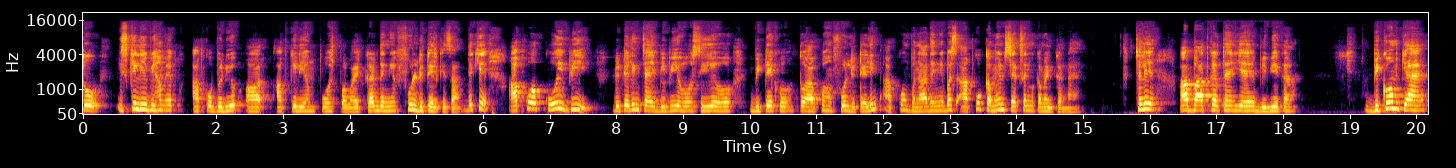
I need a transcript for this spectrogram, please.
तो इसके लिए भी हम एक आपको वीडियो और आपके लिए हम पोस्ट प्रोवाइड कर देंगे फुल डिटेल के साथ। देखिए, आपको कोई भी डिटेलिंग चाहे बीबीए हो सीए हो बीटेक हो तो आपको हम फुल डिटेलिंग आपको बना देंगे। बस आपको कमेंट सेक्शन में कमेंट करना है। चलिए आप बात करते हैं, ये है बीबीए का। बीकॉम क्या है?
